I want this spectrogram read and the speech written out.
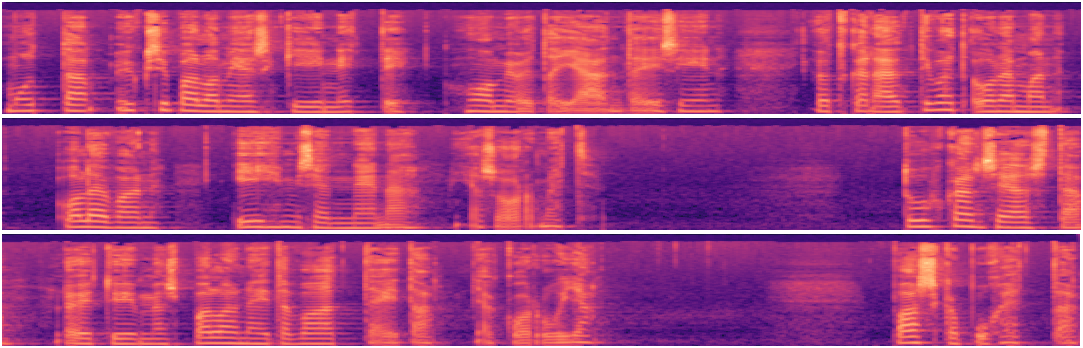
mutta yksi palomies kiinnitti huomioita jäänteisiin, jotka näyttivät olevan, olevan ihmisen nenä ja sormet. Tuhkan seasta löytyy myös palaneita vaatteita ja koruja. Paskapuhetta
